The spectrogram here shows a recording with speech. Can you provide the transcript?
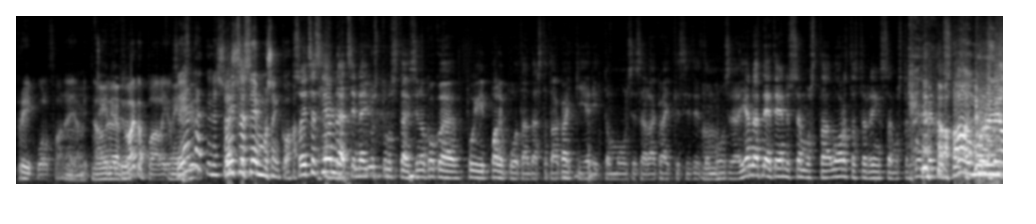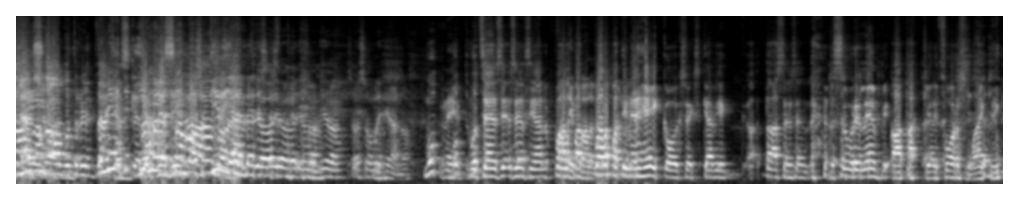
prequel-faneja, mitä Niin, löytyy aika paljon. Se Niin, jännä, että ne Se on itse söisi semmoisen kohdan. Se on itse asiassa jännä, että sinne just tullut sitä, siinä on koko ajan pui, paljon puhutaan tästä, että kaikki edit on muun sisällä ja kaikki sitit on muun sisällä. Jännä, että ne ei tehnyt semmoista Lord of the Rings semmoista kummitus. Haamuryntäys. Haamut ryntää No mietit ihan samaa Joo, kirjaimellisesti. joo, joo, joo, se olisi ollut hienoa. Mut, Niin, mut, mutta mut sen, sijaan. Palpatinen heikkoukseksi kävi taas sen, sen suuri lempiatakki, eli Force Lightning.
